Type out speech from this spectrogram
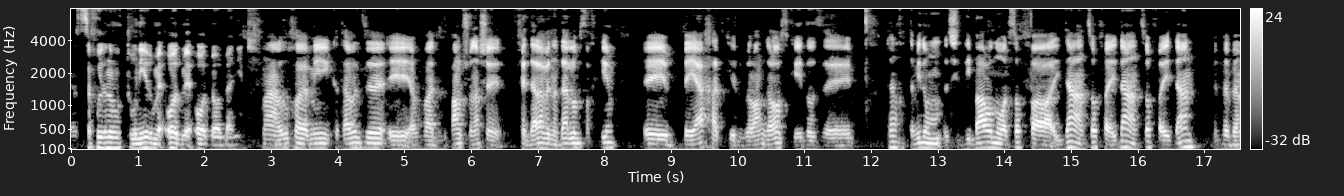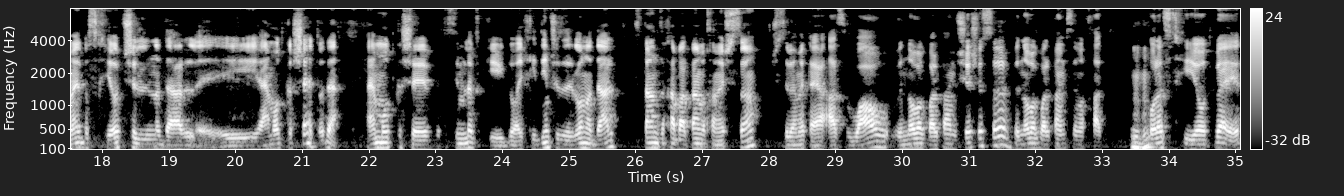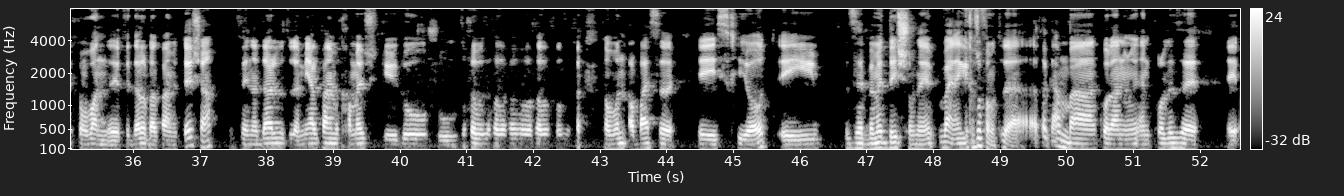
אז צפוי לנו טורניר מאוד מאוד מאוד מעניין. מה לא זוכר מי כתב את זה אבל זו פעם ראשונה שפדרה ונדל לא משחקים ביחד כאילו ברולנד גרוס כאילו זה. אנחנו תמיד דיברנו על סוף העידן סוף העידן סוף העידן ובאמת בזכיות של נדל היה מאוד קשה אתה יודע היה מאוד קשה ותשים לב כאילו היחידים שזה לא נדל סטאן זכה ב2015 שזה באמת היה אז וואו ונובק ב2016 ונובק ב2021 mm-hmm. כל הזכיות וכמובן פדרר ב2009 ונדל אתה יודע מ-2005 כאילו שהוא זוכר וזוכר זוכר זוכר זוכר זוכר כמובן 14 זכיות זה באמת די שונה ואני אגיד לך שוב פעם אתה יודע אתה גם בכל אני קורא לזה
